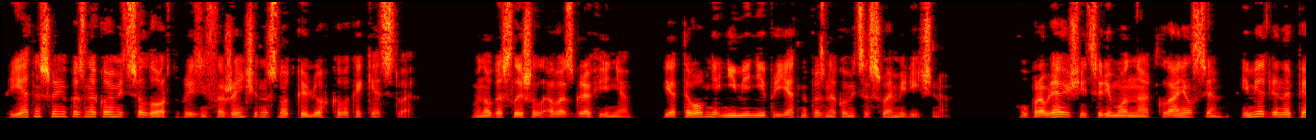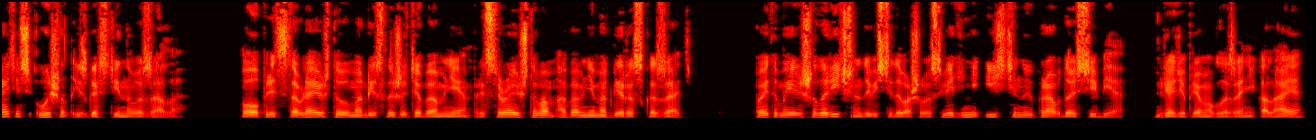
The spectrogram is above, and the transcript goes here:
«Приятно с вами познакомиться, лорд», — произнесла женщина с ноткой легкого кокетства. «Много слышал о вас, графиня, и оттого мне не менее приятно познакомиться с вами лично». Управляющий церемонно откланялся и, медленно пятясь, вышел из гостиного зала. «О, представляю, что вы могли слышать обо мне, представляю, что вам обо мне могли рассказать. Поэтому я решила лично довести до вашего сведения истинную правду о себе», глядя прямо в глаза Николая,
